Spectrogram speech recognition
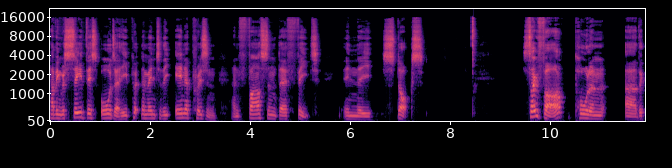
Having received this order, he put them into the inner prison and fastened their feet in the stocks so far, Paul and uh, the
